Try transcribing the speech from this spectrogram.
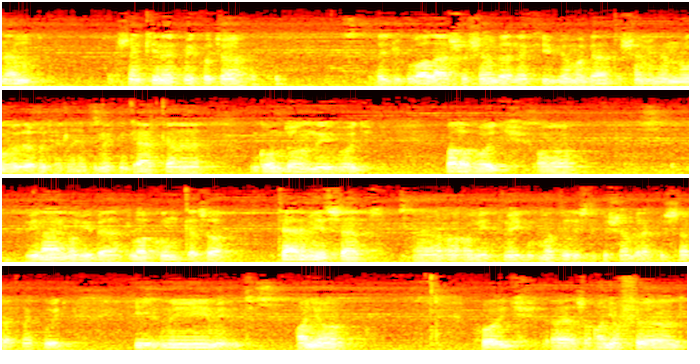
nem senkinek, még hogyha egy vallásos embernek hívja magát, semmi nem módja, de hogy hát lehet, hogy nekünk át kellene gondolni, hogy valahogy a világ, amiben lakunk, ez a természet, amit még materialisztikus emberek is szeretnek úgy hívni, mint anya, hogy ez anyaföld,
